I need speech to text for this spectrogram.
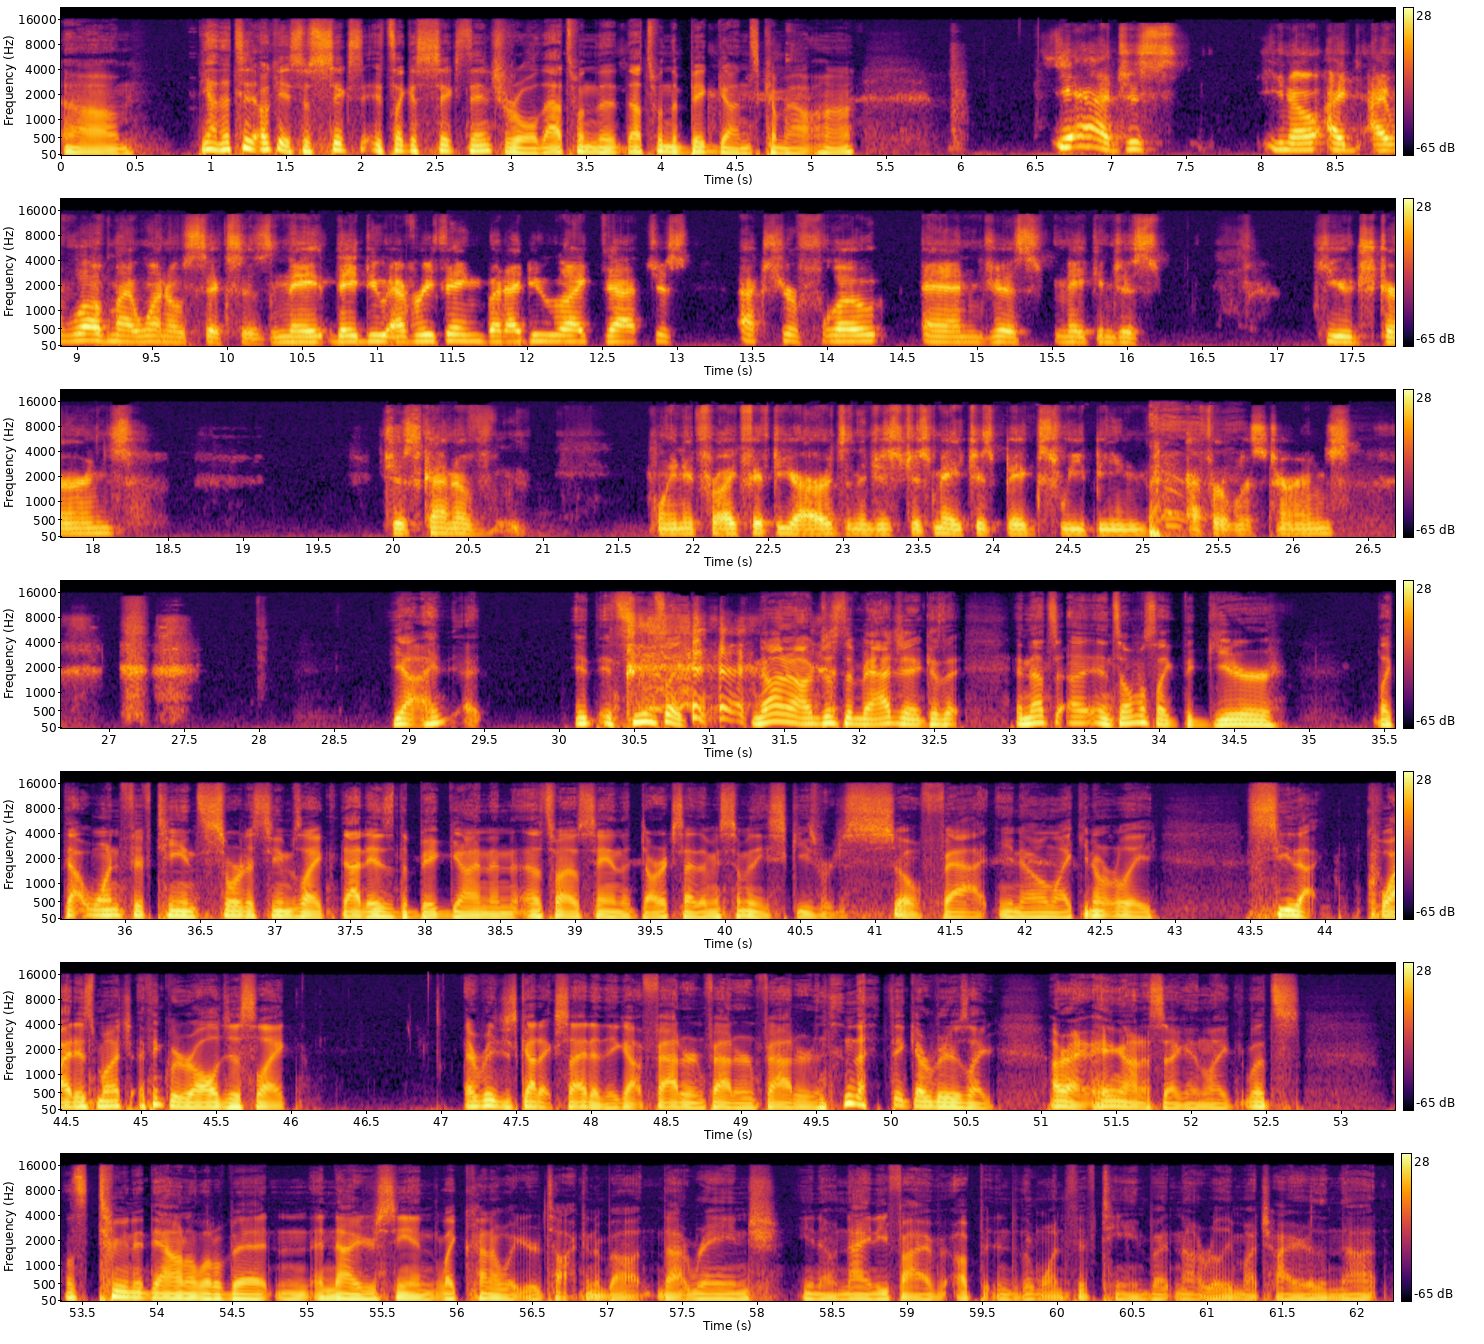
um, yeah, that's it. Okay, so six. It's like a six inch roll. That's when the that's when the big guns come out, huh? Yeah, just you know, I I love my 106s and they they do everything, but I do like that just extra float and just making just huge turns. Just kind of point it for like 50 yards and then just just make just big sweeping effortless turns. Yeah, I, I it it seems like no, no. I'm just imagining because it, and that's uh, it's almost like the gear, like that 115 sort of seems like that is the big gun, and that's why I was saying the dark side. I mean, some of these skis were just so fat, you know, like you don't really see that quite as much. I think we were all just like. Everybody just got excited. They got fatter and fatter and fatter, and then I think everybody was like, "All right, hang on a second. Like, let's let's tune it down a little bit and, and now you're seeing like kind of what you're talking about that range you know 95 up into the 115 but not really much higher than that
